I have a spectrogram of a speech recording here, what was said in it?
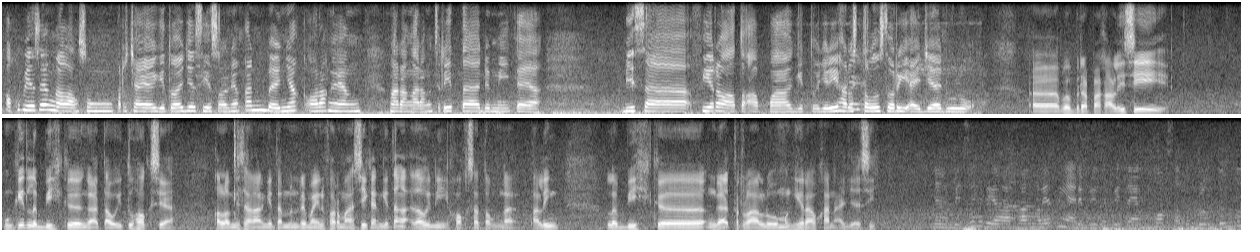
Aku biasanya nggak langsung percaya gitu aja sih, soalnya kan banyak orang yang ngarang-ngarang cerita demi kayak bisa viral atau apa gitu. Jadi harus telusuri aja dulu. Eh, beberapa kali sih mungkin lebih ke nggak tahu itu hoax ya. Kalau misalkan kita menerima informasi kan kita nggak tahu ini hoax atau nggak. Paling lebih ke nggak terlalu menghiraukan aja sih. Nah, biasanya ketika kakak ngeliat nih ada berita-berita yang hoax atau belum tentu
